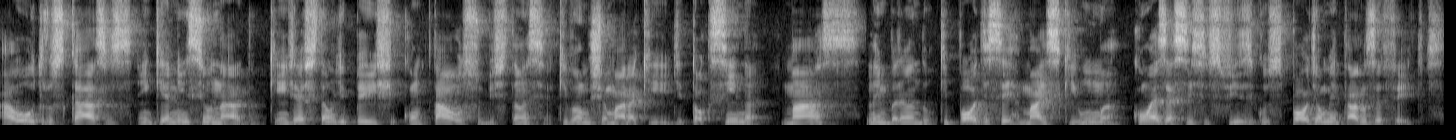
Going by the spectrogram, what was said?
Há outros casos em que é mencionado que a ingestão de peixe com tal substância, que vamos chamar aqui de toxina, mas lembrando que pode ser mais que uma, com exercícios físicos pode aumentar os efeitos.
